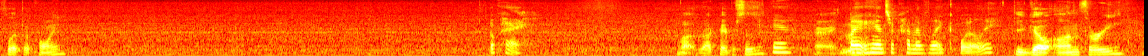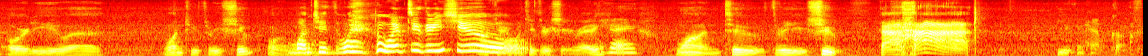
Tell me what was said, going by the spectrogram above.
Flip a coin. Okay. What? Rock, paper, scissors. Yeah. All right. My you, hands are kind of like oily. do you go on three, or do you uh, one, two, three, shoot, or One, two, th- one, one, two, three, shoot. Okay, one, two, three, shoot. Ready? Okay. One, two, three, shoot. Aha! You can have coffee.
